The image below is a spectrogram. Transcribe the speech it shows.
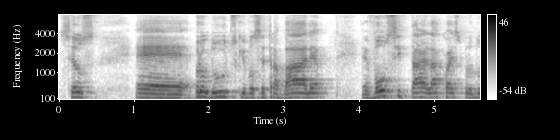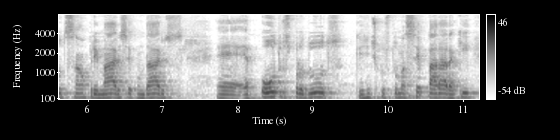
seus é, produtos que você trabalha. É, vou citar lá quais produtos são primários, secundários, é, é, outros produtos que a gente costuma separar aqui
